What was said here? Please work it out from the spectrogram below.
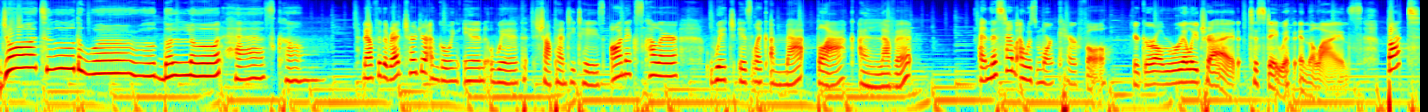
Joy to the world, the Lord has come. Now for the red charger, I'm going in with Shop Auntie Tay's Onyx color, which is like a matte black. I love it. And this time I was more careful. Your girl really tried to stay within the lines. But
